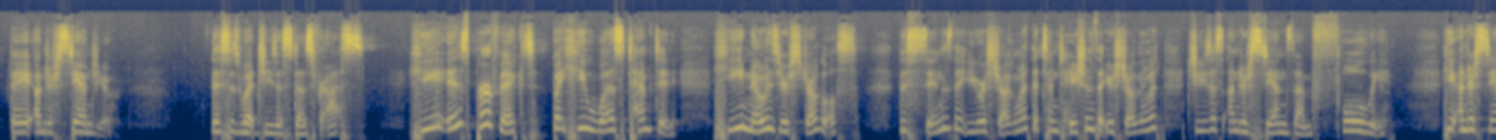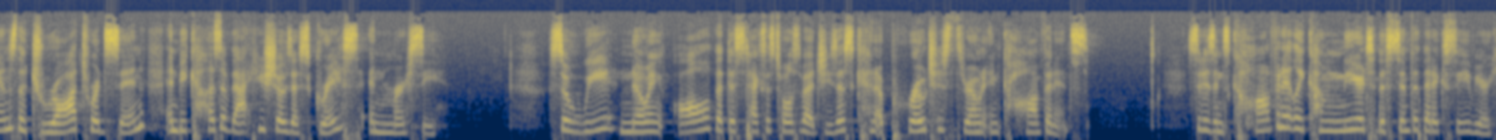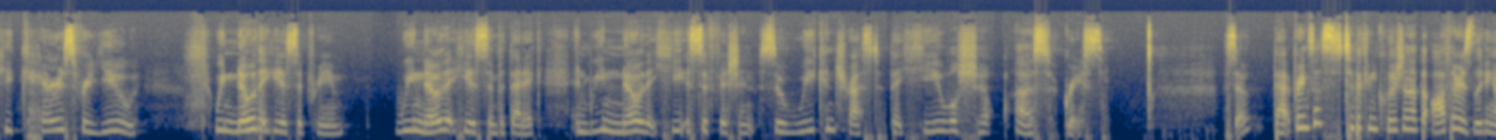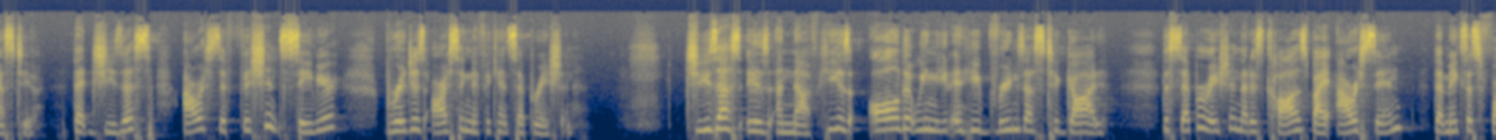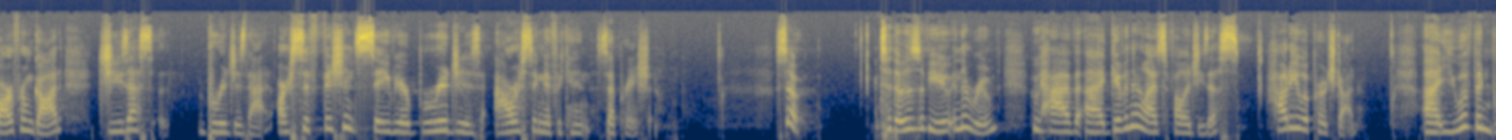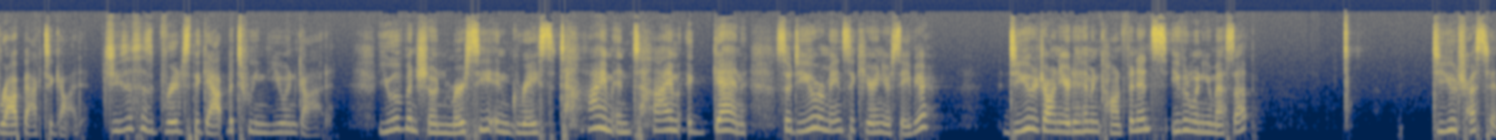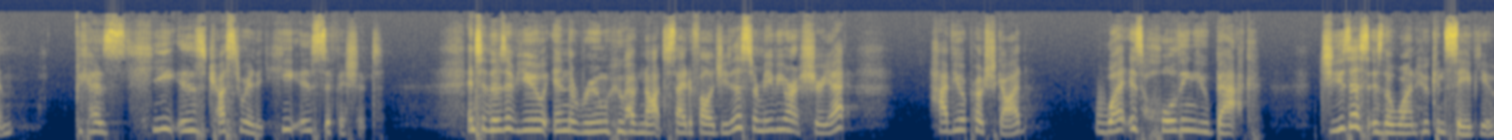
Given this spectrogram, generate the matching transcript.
they understand you. This is what Jesus does for us. He is perfect, but he was tempted. He knows your struggles. The sins that you are struggling with, the temptations that you're struggling with, Jesus understands them fully. He understands the draw towards sin, and because of that, he shows us grace and mercy. So we, knowing all that this text has told us about Jesus, can approach his throne in confidence citizens confidently come near to the sympathetic Savior. He cares for you. We know that He is supreme. We know that He is sympathetic, and we know that He is sufficient, so we can trust that He will show us grace. So that brings us to the conclusion that the author is leading us to that Jesus, our sufficient Savior, bridges our significant separation. Jesus is enough. He is all that we need, and He brings us to God the separation that is caused by our sin that makes us far from God, Jesus bridges that. Our sufficient Savior bridges our significant separation. So, to those of you in the room who have uh, given their lives to follow Jesus, how do you approach God? Uh, you have been brought back to God. Jesus has bridged the gap between you and God. You have been shown mercy and grace time and time again. So, do you remain secure in your Savior? Do you draw near to him in confidence even when you mess up? Do you trust him? Because he is trustworthy, he is sufficient. And to those of you in the room who have not decided to follow Jesus, or maybe you aren't sure yet, have you approached God? What is holding you back? Jesus is the one who can save you,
